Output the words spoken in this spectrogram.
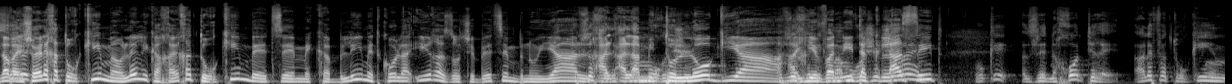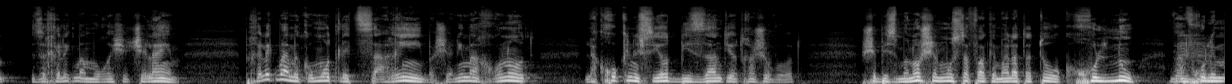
לא, אבל אני שואל איך הטורקים, עולה לי ככה, איך הטורקים בעצם מקבלים את כל העיר הזאת שבעצם בנויה על, על, על המיתולוגיה היוונית הקלאסית? אוקיי, אז זה נכון, תראה, א', הטורקים זה חלק מהמורשת שלהם. בחלק מהמקומות, לצערי, בשנים האחרונות, לקחו כנסיות ביזנטיות חשובות, שבזמנו של מוסטפא כמאל אטאטורק חולנו והפכו, mm-hmm. למ...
